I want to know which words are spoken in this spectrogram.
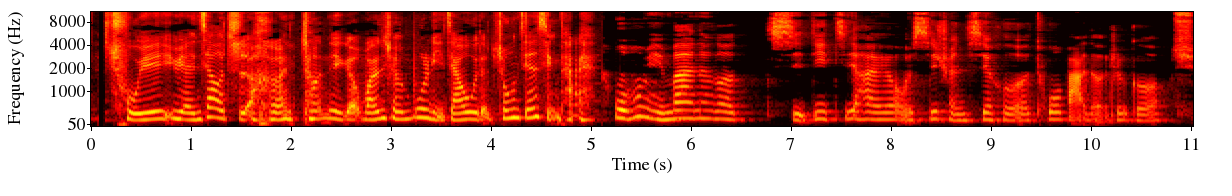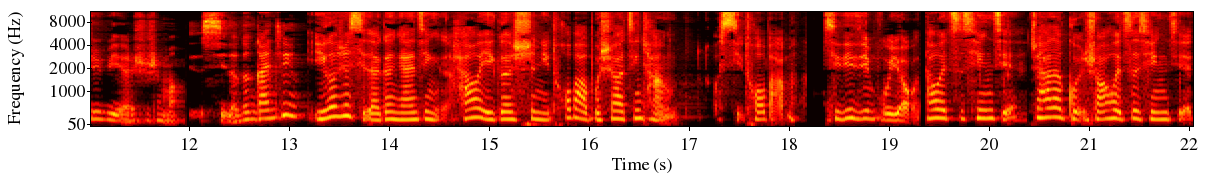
处于原教旨和 那个完全不理家务的中间形态。我不明白那个。洗地机还有吸尘器和拖把的这个区别是什么？洗得更干净，一个是洗得更干净，还有一个是你拖把不是要经常洗拖把嘛？洗地机不用，它会自清洁，就它的滚刷会自清洁。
